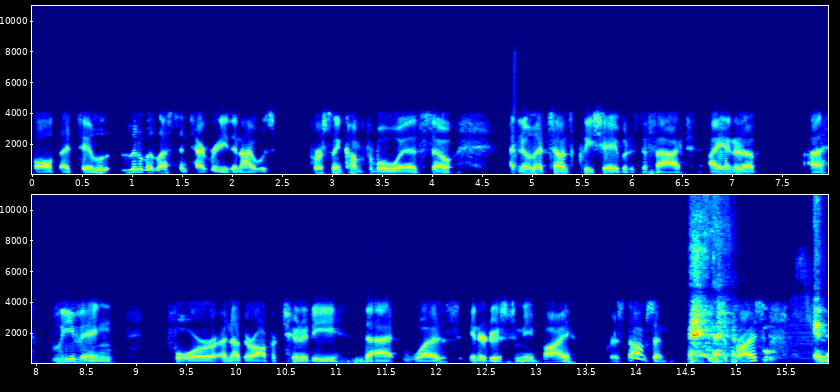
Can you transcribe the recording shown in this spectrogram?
involved, I'd say, a l- little bit less integrity than I was personally comfortable with. So I know that sounds cliche, but it's a fact. I ended up uh, leaving for another opportunity that was introduced to me by Chris Thompson. Surprise! and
